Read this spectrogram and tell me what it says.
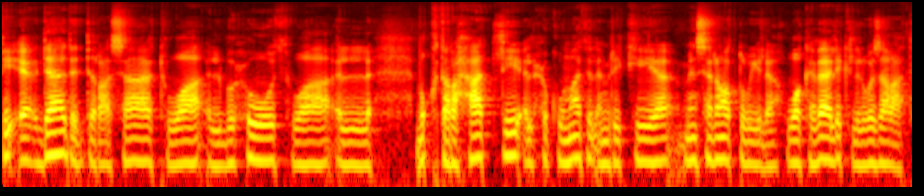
في إعداد الدراسات والبحوث والمقترحات للحكومات الأمريكية من سنوات طويلة وكذلك للوزارات.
